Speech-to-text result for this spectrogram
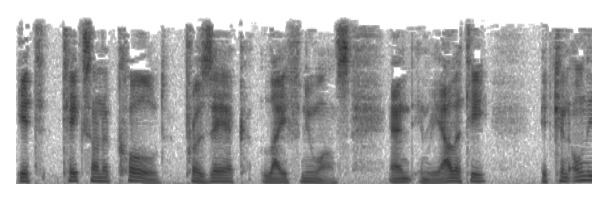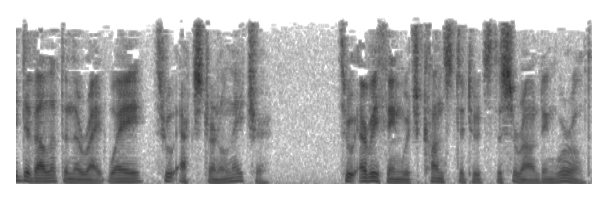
It takes on a cold, prosaic life nuance, and in reality, it can only develop in the right way through external nature, through everything which constitutes the surrounding world.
